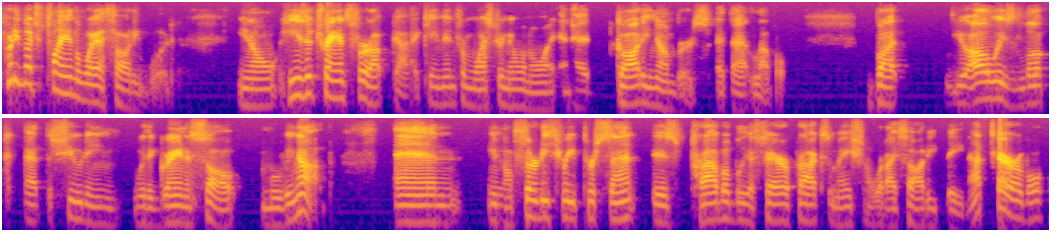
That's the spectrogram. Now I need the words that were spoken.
pretty much playing the way I thought he would. You know, he's a transfer up guy, came in from Western Illinois and had gaudy numbers at that level. But you always look at the shooting with a grain of salt moving up. And, you know, 33% is probably a fair approximation of what I thought he'd be. Not terrible,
